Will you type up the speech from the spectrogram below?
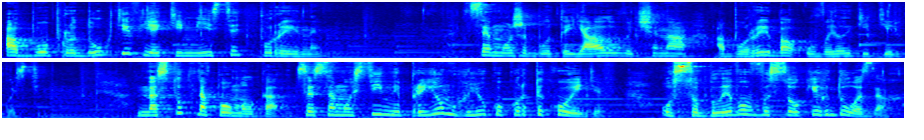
або продуктів, які містять пурини. Це може бути яловичина або риба у великій кількості. Наступна помилка це самостійний прийом глюкокортикоїдів, особливо в високих дозах,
